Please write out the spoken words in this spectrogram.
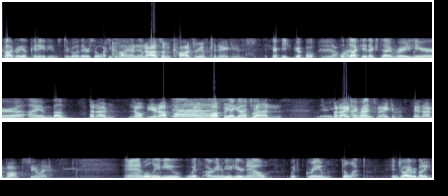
cadre of Canadians to go there. So we'll a, keep an eye on them. An awesome cadre of Canadians. There you go. We'll work? talk to you next time right here. Uh, I am Bump. And I'm nope, you're not bump. Ah, I'm bump see, I you're gotcha. run. There you But go. I, I'm Run. I and I'm bump. See you later. And we'll leave you with our interview here now with Graham DeLaet. Enjoy, everybody.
